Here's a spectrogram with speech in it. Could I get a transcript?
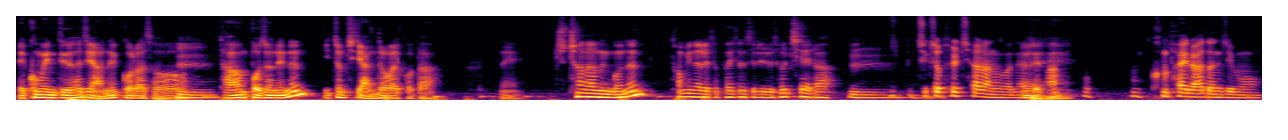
recommend 하지 않을 거라서 음. 다음 버전에는 2.7이 안 들어갈 거다. 네. 추천하는 거는 터미널에서 Python 3를 설치해라. 음. 직접 설치하라는 거네요, 네, 제가. 네. 뭐, 컴파일을 하든지 뭐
